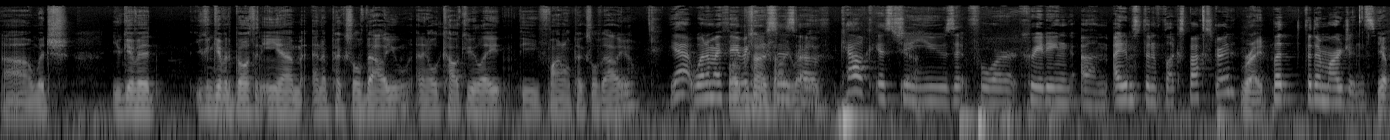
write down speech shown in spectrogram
Uh, which you give it. You can give it both an EM and a pixel value, and it will calculate the final pixel value. Yeah. One of my favorite uses value, of calc is to Yeah. use it for creating um, items within a flexbox grid. Right. but for their margins. Yep.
